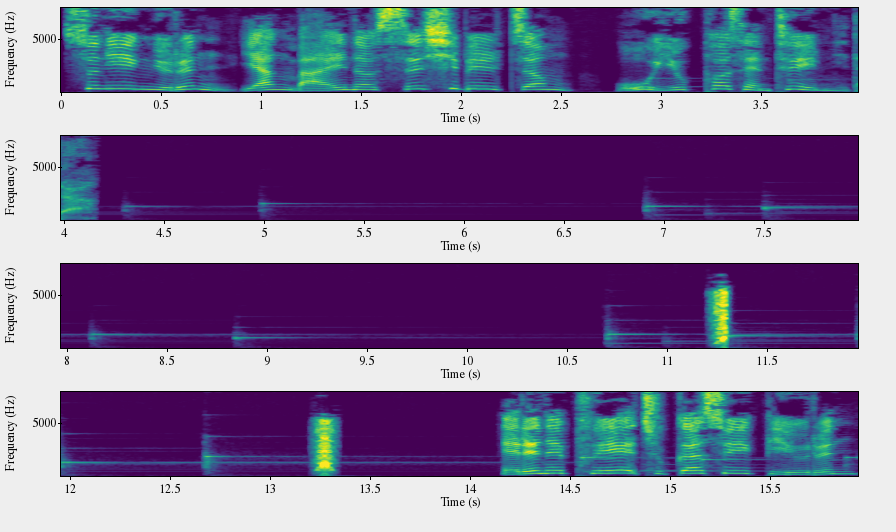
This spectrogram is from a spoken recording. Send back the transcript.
순이익률은 약 마이너스 11.56%입니다. LNF의 주가 수익 비율은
